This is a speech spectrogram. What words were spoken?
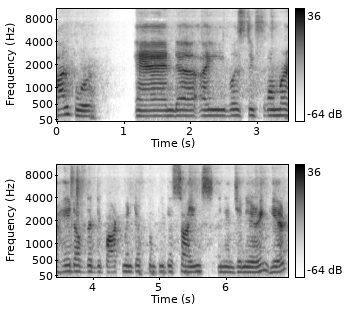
Kanpur. And uh, I was the former head of the Department of Computer Science and Engineering here.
